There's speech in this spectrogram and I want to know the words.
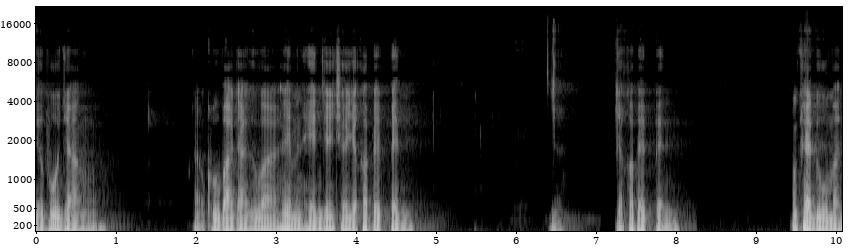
หรือพูดอย่างครูบาอาจารย์คือว่าให้มันเห็นเฉยๆอย่าเข้าไปเป็น อย่าเข้าไปเป็นก็แค่ดูมัน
